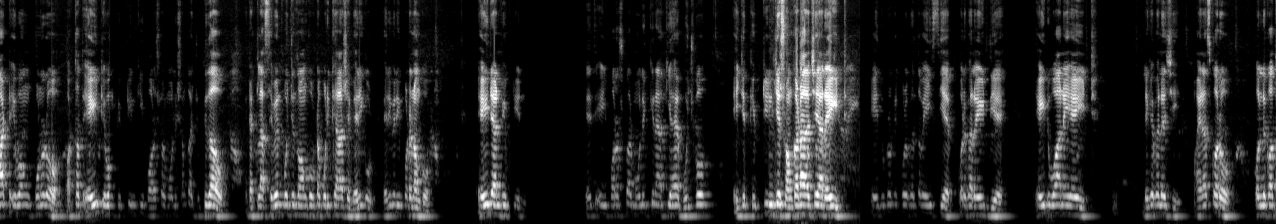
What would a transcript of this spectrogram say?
আট এবং পনেরো, অর্থাৎ এইট এবং ফিফটিন কি পরস্পর মৌলিক সংখ্যা? যুক্তি দাও। এটা ক্লাস সেভেন পর্যন্ত অঙ্কটা পরীক্ষা আসে। Very good very very important অঙ্ক। এইট অ্যান্ড ফিফটিন এই পরস্পর মৌলিক কিনা কীভাবে বুঝব? এই যে ফিফটিন যে সংখ্যাটা আছে আর এইট এই দুটোকে করে ফেলতে হবে এইচ সি এফ করে ফেলো এইট দিয়ে। এইট ওয়ান এইট লিখে ফেলেছি। মাইনাস করো। করলে কত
